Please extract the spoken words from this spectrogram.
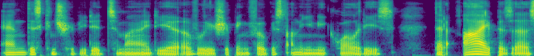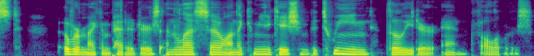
and this contributed to my idea of leadership being focused on the unique qualities that I possessed over my competitors and less so on the communication between the leader and followers.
